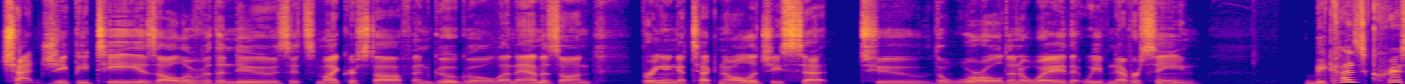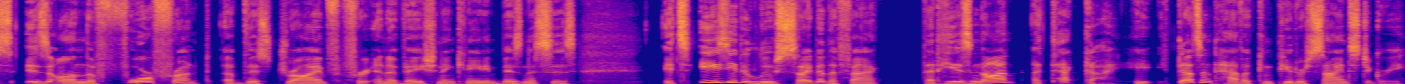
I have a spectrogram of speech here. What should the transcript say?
Chat GPT is all over the news. It's Microsoft and Google and Amazon bringing a technology set to the world in a way that we've never seen. Because Chris is on the forefront of this drive for innovation in Canadian businesses, it's easy to lose sight of the fact that he is not a tech guy. He doesn't have a computer science degree.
